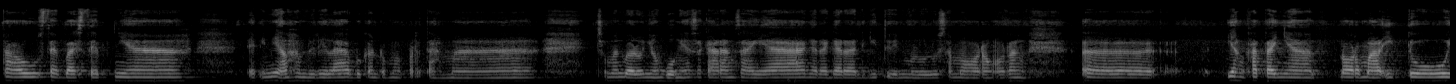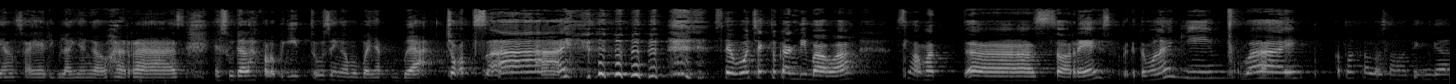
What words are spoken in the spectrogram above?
tahu step by stepnya. Dan ini alhamdulillah bukan rumah pertama. Cuman baru nyombongnya sekarang saya gara-gara digituin melulu sama orang-orang uh, yang katanya normal itu yang saya dibilangnya nggak waras ya sudahlah kalau begitu saya nggak mau banyak bacot say. Saya mau cek tukang di bawah. Selamat uh, sore sampai ketemu lagi. Bye. Apa kalau selamat tinggal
